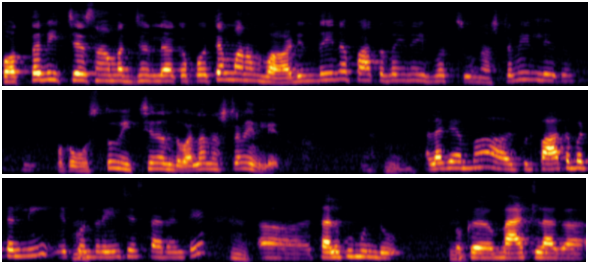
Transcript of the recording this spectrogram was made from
కొత్తవి ఇచ్చే సామర్థ్యం లేకపోతే మనం వాడిందైనా పాతదైనా ఇవ్వచ్చు. నష్టమేం లేదు. ఒక వస్తువు ఇచ్చినందువల్ల నష్టమేం లేదు. అలాగే అమ్మ ఇప్పుడు పాత బట్టల్ని కొందరు ఏం చేస్తారంటే తలుపు ముందు. ఒక మ్యాట్ లాగా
